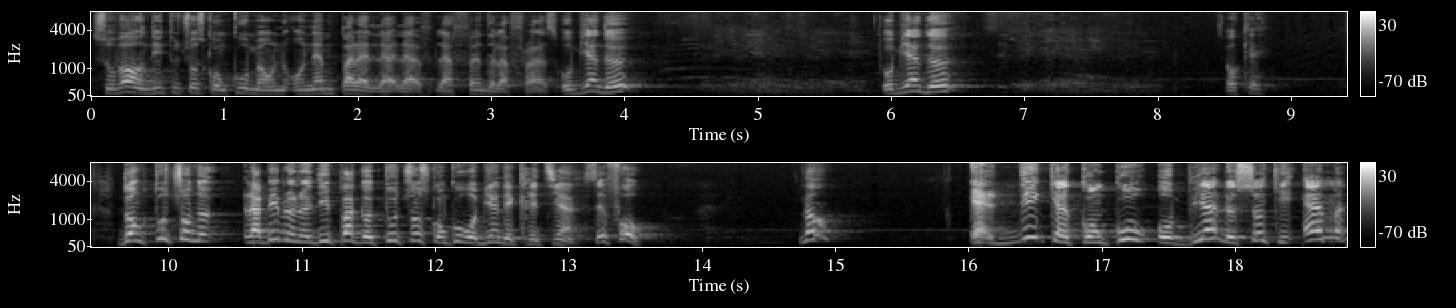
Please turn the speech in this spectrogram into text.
Souvent on dit toute chose concourt, mais on n'aime pas la, la, fin de la phrase. Au bien de? Au bien de? Ok. Donc, toute chose, la Bible ne dit pas que toute chose concourt au bien des chrétiens. C'est faux. Non. Elle dit qu'elle concourt au bien de ceux qui aiment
